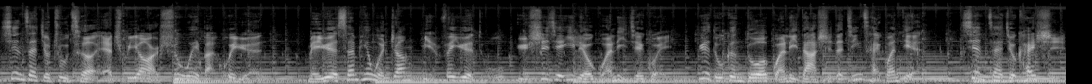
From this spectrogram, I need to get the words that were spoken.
现在就注册 HBR 数位版会员，每月三篇文章免费阅读，与世界一流管理接轨，阅读更多管理大师的精彩观点。现在就开始。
